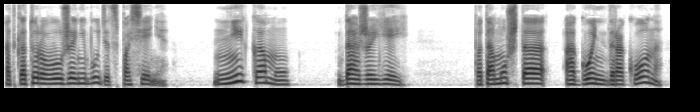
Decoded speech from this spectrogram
от которого уже не будет спасения. Никому, даже ей. Потому что огонь дракона —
